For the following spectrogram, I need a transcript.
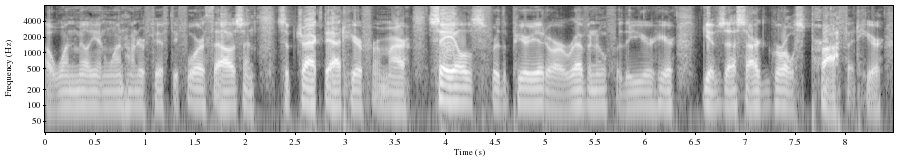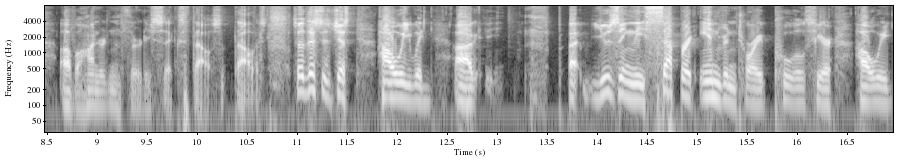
uh, 1,154,000. Subtract that here from our sales for the period or our revenue for the year here gives us our gross profit here of $136,000. So this is just how we would, uh, uh, using these separate inventory pools here, how we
